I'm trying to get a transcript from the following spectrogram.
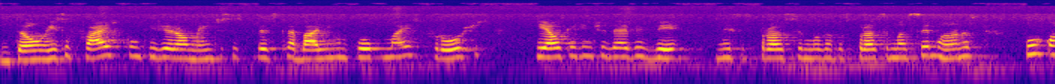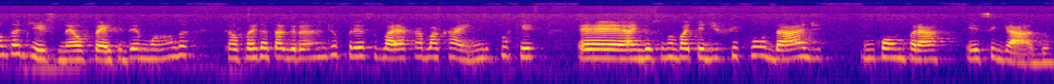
Então, isso faz com que geralmente esses preços trabalhem um pouco mais frouxos, que é o que a gente deve ver nesses próximos, nessas próximas semanas, por conta disso, né? Oferta e demanda. Se a oferta está grande, o preço vai acabar caindo, porque é, a indústria não vai ter dificuldade em comprar esse gado.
